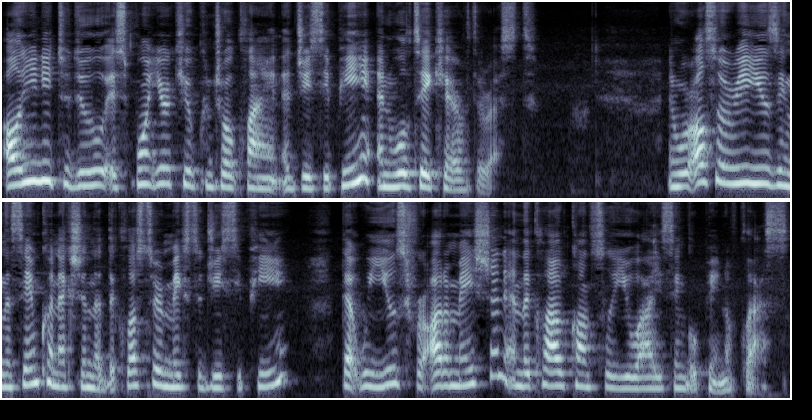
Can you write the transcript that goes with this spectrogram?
All you need to do is point your kube control client at GCP and we'll take care of the rest. And we're also reusing the same connection that the cluster makes to GCP that we use for automation and the Cloud Console UI single pane of glass.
